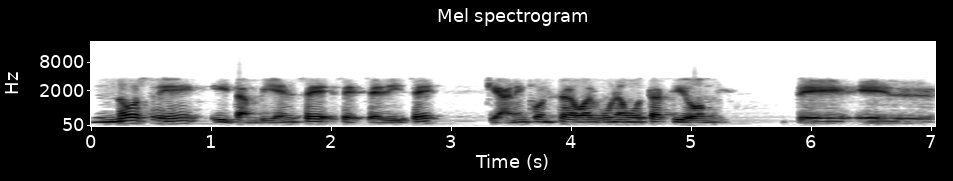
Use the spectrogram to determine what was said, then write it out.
No sé, y también se, se dice que han encontrado alguna votación del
